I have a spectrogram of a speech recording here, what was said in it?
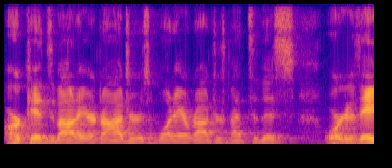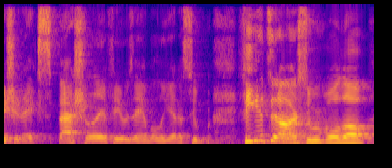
our kids about Aaron Rodgers and what Aaron Rodgers meant to this organization, especially if he was able to get a Super If he gets another Super Bowl, though,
